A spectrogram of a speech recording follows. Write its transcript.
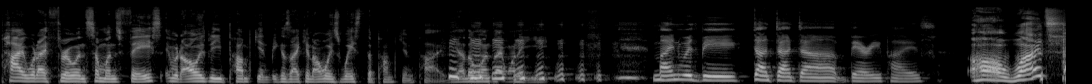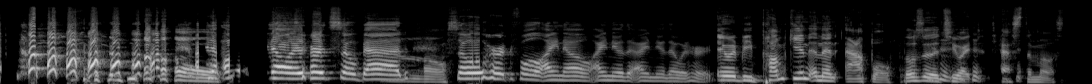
pie, would I throw in someone's face? It would always be pumpkin because I can always waste the pumpkin pie. The other ones I want to eat. Mine would be dun dun dun berry pies. Oh, what? No. no, it hurts so bad. So hurtful. I know. I knew that. I knew that would hurt. It would be pumpkin and then apple. Those are the two I detest the most.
